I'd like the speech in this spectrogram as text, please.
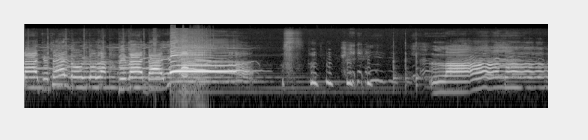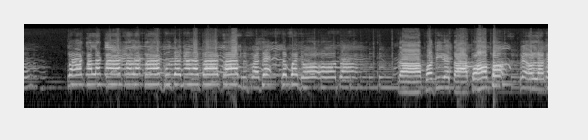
ลาจะแต่โลโลละไม่ว่าได้ยลาลากลากลากลากลากลากลากกูจะนาลากลากลาไม่กว่าแต่ละว่าโดตา ตาพอที่ได้ตาพอพอแกอลละแก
